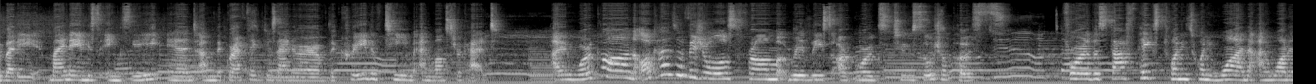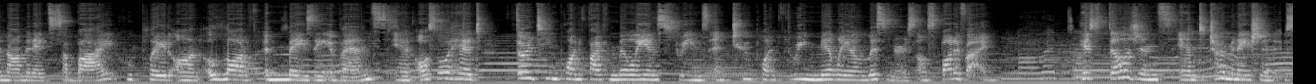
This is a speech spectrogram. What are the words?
everybody? My name is Ingzi, and I'm the graphic designer of the creative team at Monstercat. I work on all kinds of visuals from release artworks to social posts. For the Staff Picks 2021, I want to nominate Sabai, who played on a lot of amazing events and also hit 13.5 million streams and 2.3 million listeners on Spotify. His diligence and determination is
